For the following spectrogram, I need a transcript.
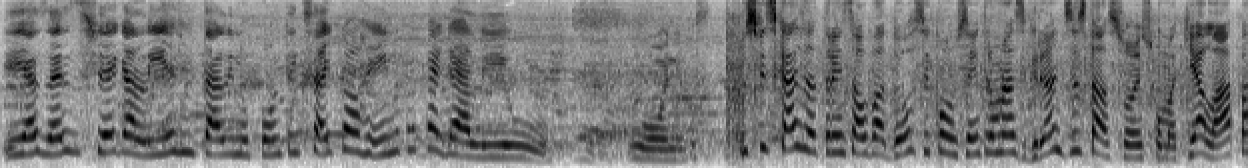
e às vezes chega ali, a gente está ali no ponto, tem que sair correndo para pegar ali o, o, ônibus. Os fiscais da Trem Salvador se concentram nas grandes estações, como aqui a Lapa,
